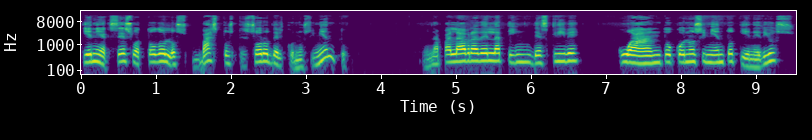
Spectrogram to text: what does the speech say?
Tiene acceso a todos los vastos tesoros del conocimiento. Una palabra del latín describe cuánto conocimiento tiene Dios.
